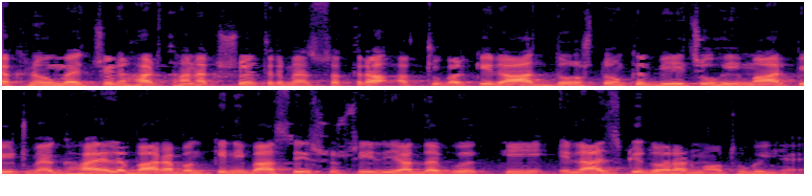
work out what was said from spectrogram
लखनऊ में चुनहर थाना क्षेत्र में 17 अक्टूबर की रात दोस्तों के बीच हुई मारपीट में घायल बाराबंकी निवासी सुशील यादव की इलाज के दौरान मौत हो गई है।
